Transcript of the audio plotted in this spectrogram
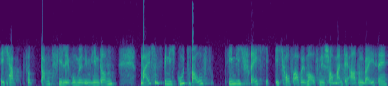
Ich habe verdammt viele Hummeln im Hintern. Meistens bin ich gut drauf, ziemlich frech. Ich hoffe aber immer auf eine charmante Art und Weise.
